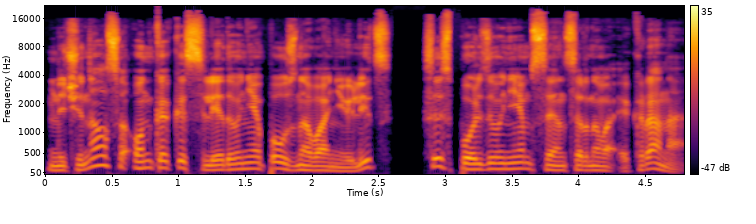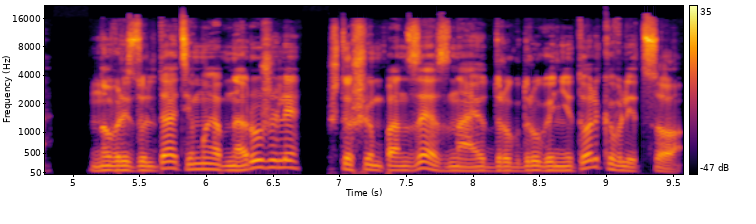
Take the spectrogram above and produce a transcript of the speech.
Начинался он как исследование по узнаванию лиц с использованием сенсорного экрана, но в результате мы обнаружили, что шимпанзе знают друг друга не только в лицо,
